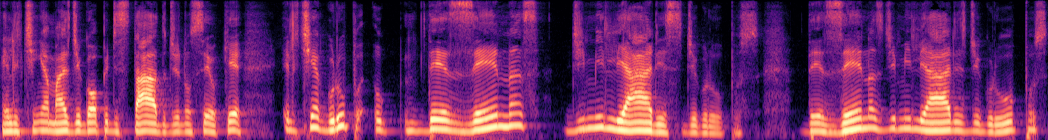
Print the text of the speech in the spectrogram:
ele tinha mais de golpe de estado, de não sei o quê. Ele tinha grupo, dezenas de milhares de grupos dezenas de milhares de grupos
